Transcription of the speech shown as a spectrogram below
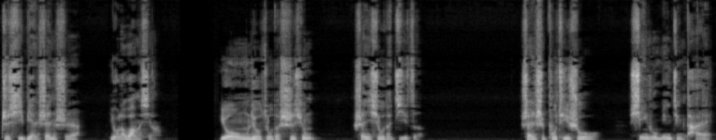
知息变身时，有了妄想，用六祖的师兄神秀的偈子：“身是菩提树，心如明镜台。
